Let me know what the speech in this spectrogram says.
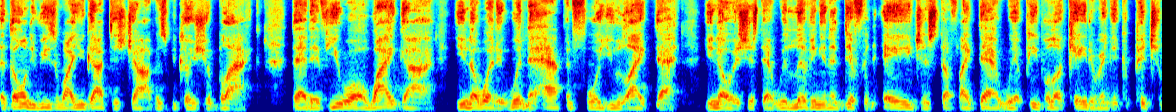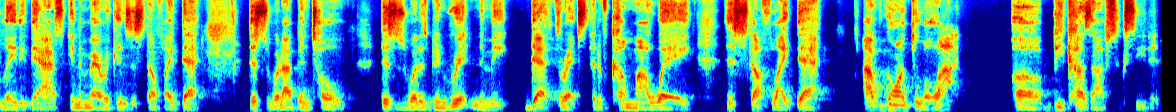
That the only reason why you got this job is because you're black. That if you were a white guy, you know what, it wouldn't have happened for you like that. You know, it's just that we're living in a different age and stuff like that, where people are catering and capitulating to African Americans and stuff like that. This is what I've been told. This is what has been written to me. Death threats that have come my way and stuff like that. I've gone through a lot uh, because I've succeeded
